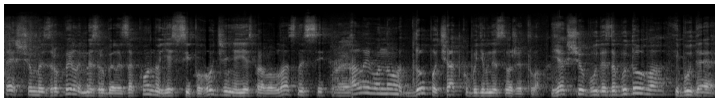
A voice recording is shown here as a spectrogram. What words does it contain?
Те, що ми зробили, ми зробили законно, є всі погодження, є право власності, але воно до початку будівництва житла. Якщо буде забудова і буде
